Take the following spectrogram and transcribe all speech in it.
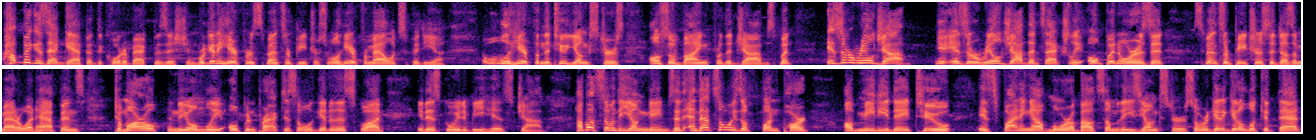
how big is that gap at the quarterback position? We're going to hear from Spencer Petras. We'll hear from Alex Padilla. We'll hear from the two youngsters also vying for the jobs. But is it a real job? Is it a real job that's actually open, or is it Spencer Petras? It doesn't matter what happens tomorrow in the only open practice that we'll get to this squad. It is going to be his job. How about some of the young names? And, and that's always a fun part of media day too is finding out more about some of these youngsters. So we're going to get a look at that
